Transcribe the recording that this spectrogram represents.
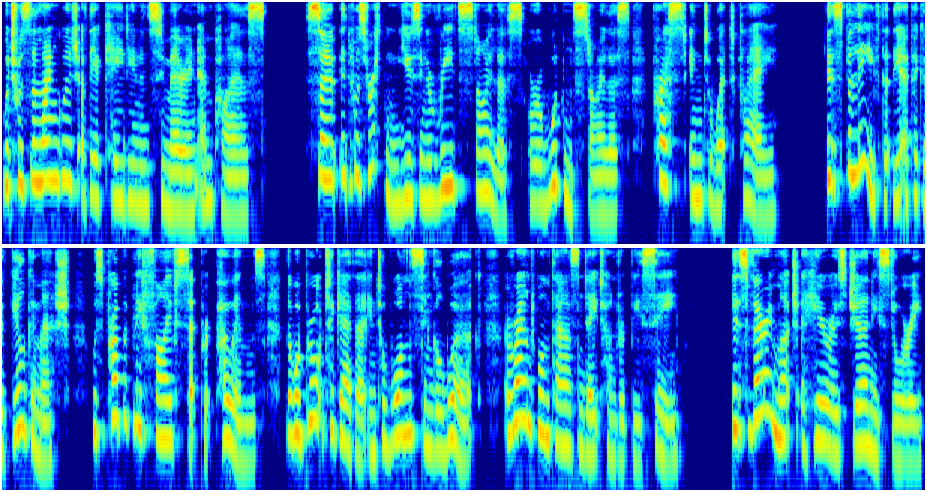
which was the language of the Akkadian and Sumerian empires. So it was written using a reed stylus or a wooden stylus pressed into wet clay. It's believed that the Epic of Gilgamesh was probably five separate poems that were brought together into one single work around 1800 BC. It's very much a hero's journey story,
